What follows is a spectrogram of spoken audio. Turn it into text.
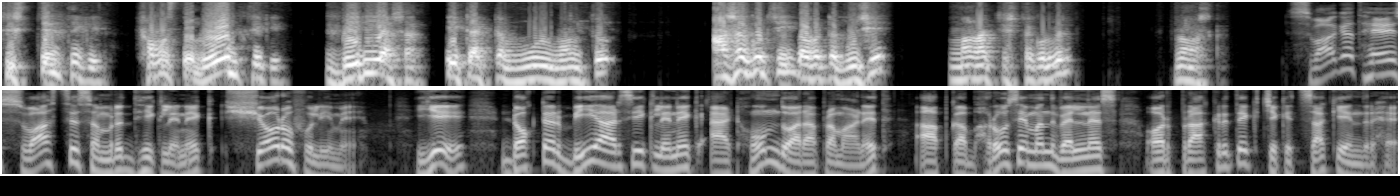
সিস্টেম থেকে সমস্ত রোগ থেকে বেরিয়ে আসার এটা একটা মূল মন্ত্র আশা করছি ব্যাপারটা বুঝে মানার চেষ্টা করবেন নমস্কার स्वागत है स्वास्थ्य समृद्धि क्लिनिक श्योरोफुली में ये doctor B R C clinic at home द्वारा प्रमाणित आपका भरोसेमंद वेलनेस और प्राकृतिक चिकित्सा केंद्र है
